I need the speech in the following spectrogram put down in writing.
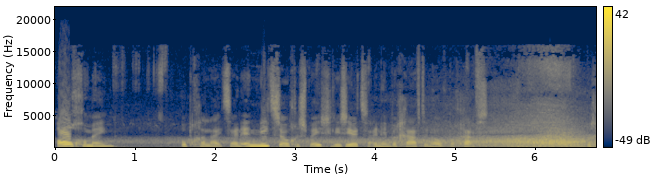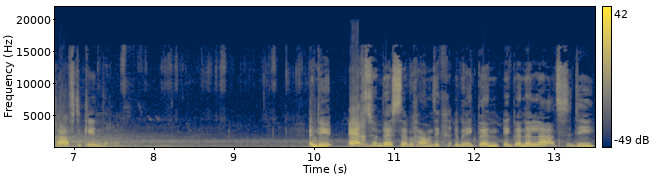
algemeen opgeleid zijn en niet zo gespecialiseerd zijn in begaafd en hoogbegaafd begaafde kinderen. En die echt hun best hebben gedaan. Want ik, ik, ben, ik ben de laatste die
